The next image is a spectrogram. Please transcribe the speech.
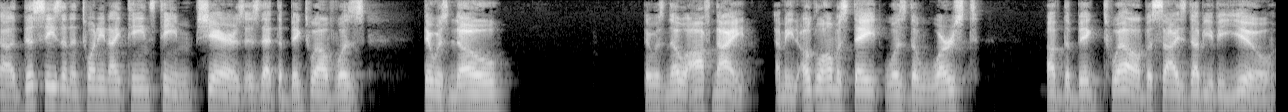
uh, this season and 2019's team shares is that the Big 12 was there was no there was no off night. I mean, Oklahoma State was the worst of the Big 12 besides WVU.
